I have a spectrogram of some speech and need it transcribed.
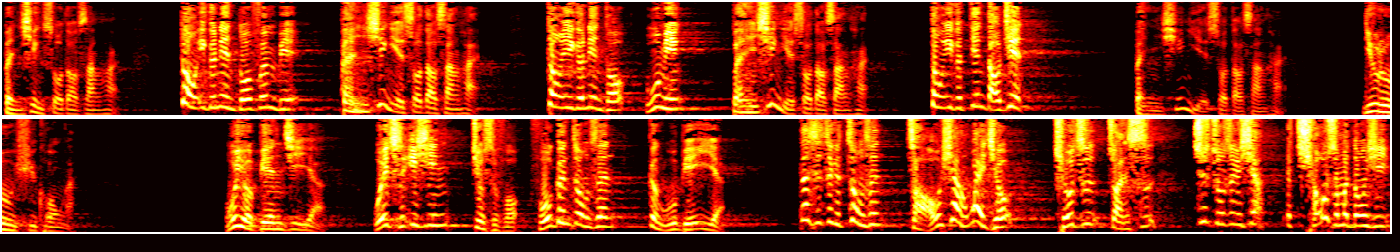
本性受到伤害；动一个念头分别，本性也受到伤害；动一个念头无名，本性也受到伤害；动一个颠倒见，本性也受到伤害，犹如虚空啊！无有边际呀！维持一心就是佛，佛跟众生更无别异啊！但是这个众生早向外求，求之转思，执着这个相，要求什么东西？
